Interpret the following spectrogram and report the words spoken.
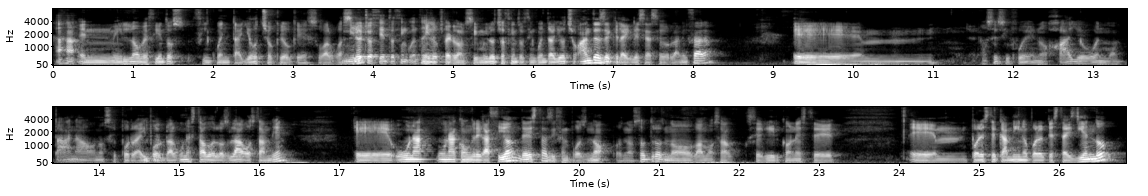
Ajá. En 1958 creo que es, o algo así. 1858. perdón, sí, 1858, antes de que la iglesia se organizara. Eh, no sé si fue en Ohio o en Montana o no sé, por ahí, por algún estado de los lagos también. Eh, una, una, congregación de estas dicen, pues no, pues nosotros no vamos a seguir con este, em, por este camino por el que estáis yendo.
